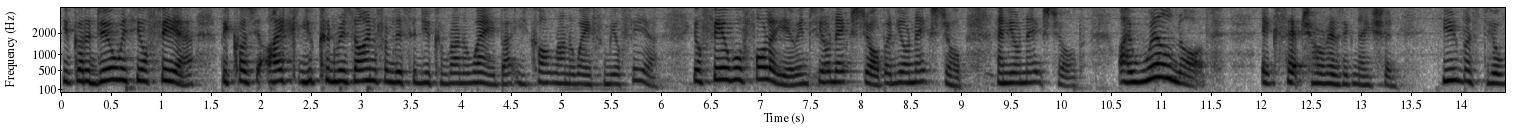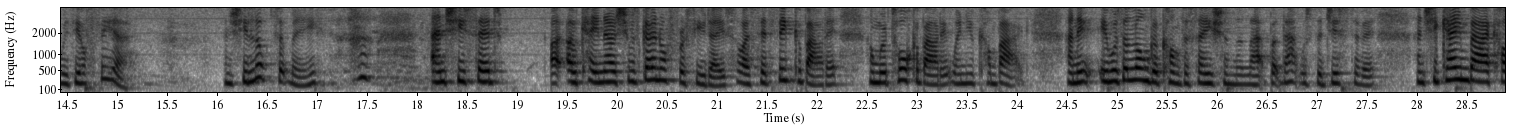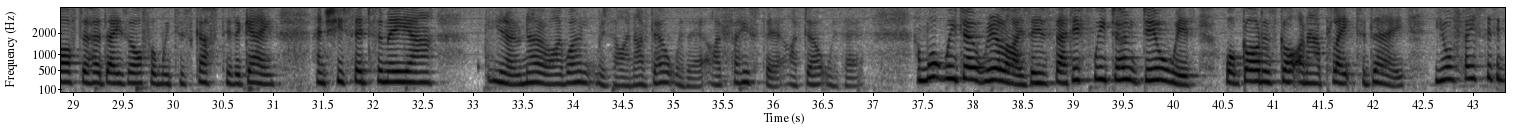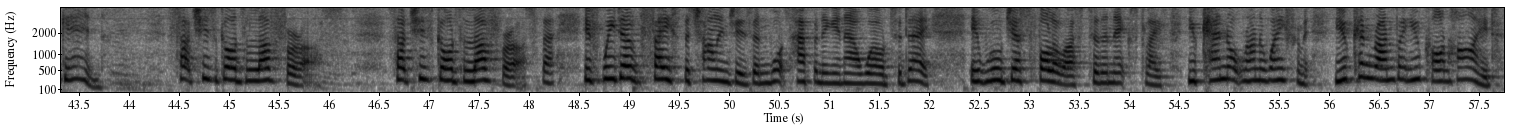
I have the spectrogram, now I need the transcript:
You've got to deal with your fear because I, you can resign from this and you can run away, but you can't run away from your fear. Your fear will follow you into your next job and your next job and your next job. I will not accept your resignation. You must deal with your fear. And she looked at me and she said, okay, now she was going off for a few days, so I said, think about it, and we'll talk about it when you come back. And it, it, was a longer conversation than that, but that was the gist of it. And she came back after her days off, and we discussed it again. And she said to me, uh, you know, no, I won't resign. I've dealt with it. I've faced it. I've dealt with it. And what we don't realize is that if we don't deal with what God has got on our plate today, you'll face it again. Such is God's love for us. Such is God's love for us that if we don't face the challenges and what's happening in our world today, it will just follow us to the next place. You cannot run away from it. You can run, but you can't hide.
